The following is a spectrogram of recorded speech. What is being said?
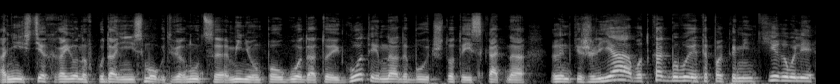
они из тех районов, куда они не смогут вернуться минимум полгода, а то и год, им надо будет что-то искать на рынке жилья. Вот как бы вы это прокомментировали,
